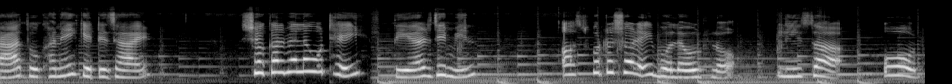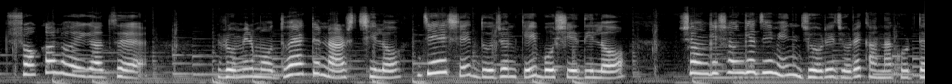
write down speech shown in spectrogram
রাত ওখানেই কেটে যায়। সকালবেলা উঠেই তে আর জিমিন অস্ফুট স্বরেই বলে উঠল, লিসা ওঠ সকাল হয়ে গেছে। রুমের মধ্যে একটা নার্স ছিল, যে এসে দুজনকেই বসিয়ে দিল। সঙ্গে সঙ্গে জিমিন জোরে জোরে কান্না করতে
